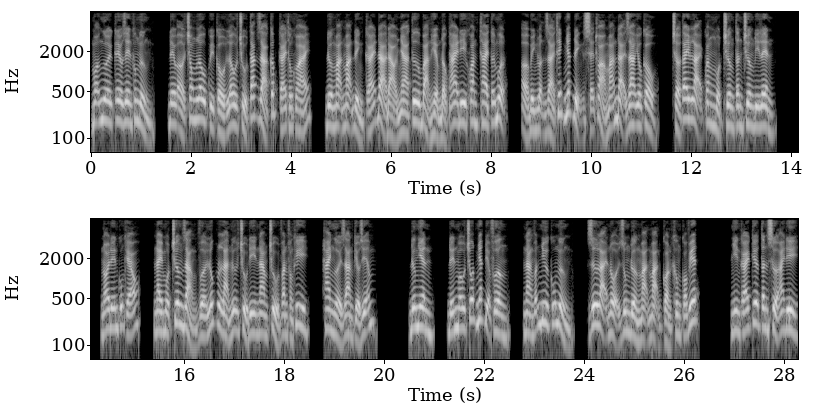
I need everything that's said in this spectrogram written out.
Mọi người kêu rên không ngừng, đều ở trong lâu quỳ cầu lâu chủ tác giả cấp cái thông khoái, đường mạn mạn đỉnh cái đả đảo nhà tư bản hiểm độc ai đi khoan thai tới muộn, ở bình luận giải thích nhất định sẽ thỏa mãn đại gia yêu cầu, trở tay lại quăng một chương tân chương đi lên. Nói đến cũng khéo, này một chương giảng vừa lúc là nữ chủ đi nam chủ văn phòng khi, hai người gian kiểu diễm. Đương nhiên, đến mấu chốt nhất địa phương, nàng vẫn như cũ ngừng, dư lại nội dung đường mạn mạn còn không có viết. Nhìn cái kia tân sửa ID,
